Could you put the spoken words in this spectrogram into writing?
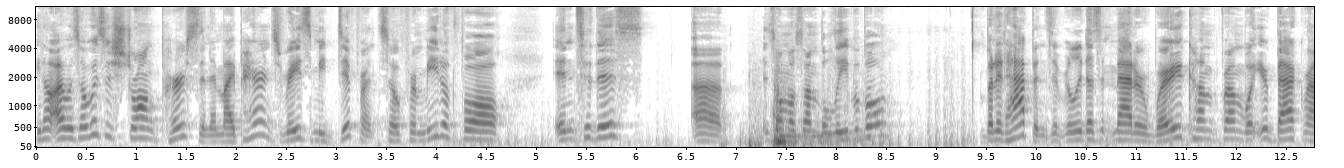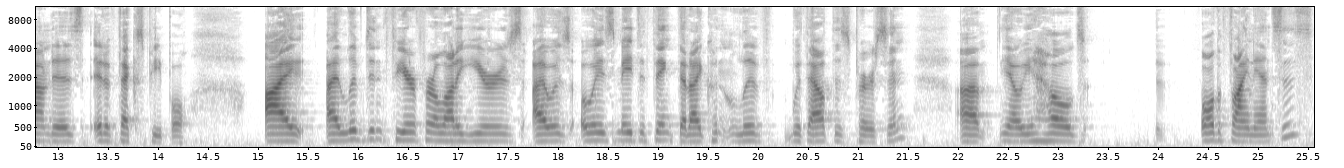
you know, I was always a strong person, and my parents raised me different. So for me to fall into this uh, is almost unbelievable. But it happens. It really doesn't matter where you come from, what your background is. It affects people. I I lived in fear for a lot of years. I was always made to think that I couldn't live without this person. Um, you know, he held all the finances,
